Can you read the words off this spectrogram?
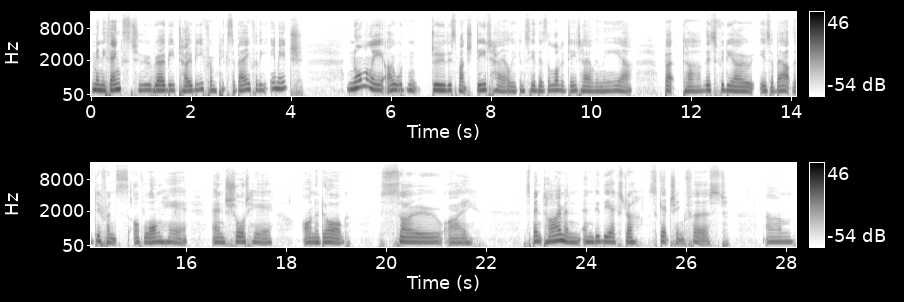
Many thanks to Roby Toby from Pixabay for the image. Normally, I wouldn't do this much detail. You can see there's a lot of detail in the ear, but uh, this video is about the difference of long hair and short hair on a dog. So I spent time and, and did the extra sketching first. Um,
